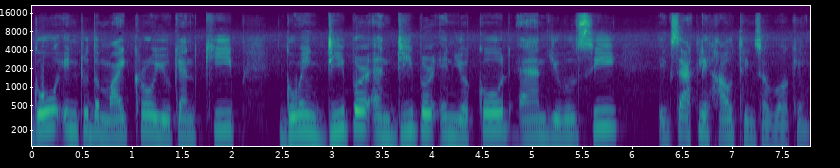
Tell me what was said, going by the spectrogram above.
go into the micro you can keep going deeper and deeper in your code and you will see exactly how things are working.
